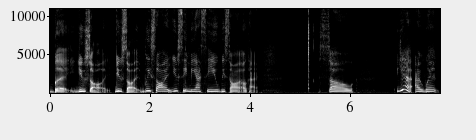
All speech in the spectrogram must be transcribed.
But you saw it. You saw it. We saw it. You see me, I see you. We saw it. Okay. So yeah, I went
